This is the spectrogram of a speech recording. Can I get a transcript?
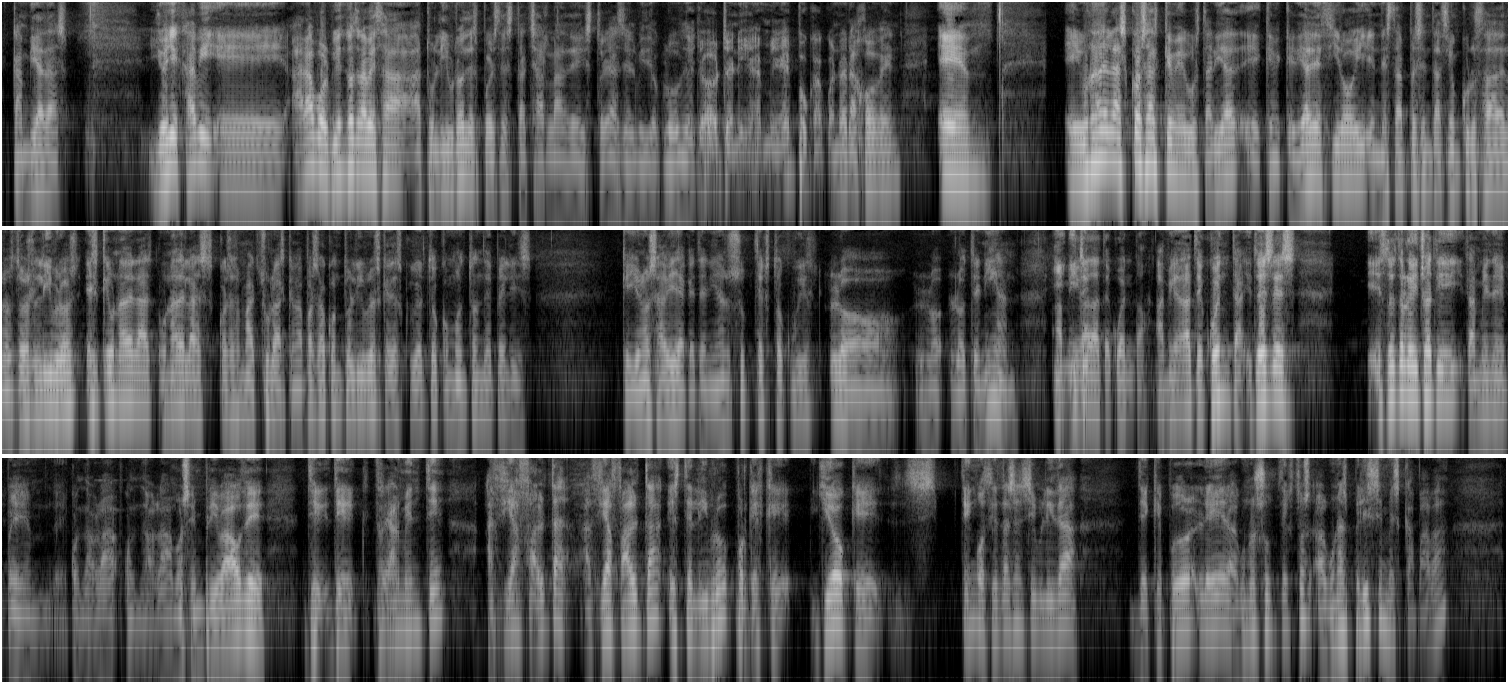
cambiadas. Y oye, Javi, eh, ahora volviendo otra vez a, a tu libro, después de esta charla de historias del videoclub, de yo tenía en mi época cuando era joven, eh, eh, una de las cosas que me gustaría, eh, que quería decir hoy en esta presentación cruzada de los dos libros, es que una de, las, una de las cosas más chulas que me ha pasado con tu libro es que he descubierto que un montón de pelis que yo no sabía que tenían subtexto queer, lo, lo, lo tenían. Y- y Amiga, te- date cuenta. Amiga, date cuenta. Entonces, es, esto te lo he dicho a ti también eh, eh, cuando, hablá- cuando hablábamos en privado, de, de- de realmente hacía falta, hacía falta este libro, porque es que yo que tengo cierta sensibilidad de que puedo leer algunos subtextos, algunas pelis se me escapaba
